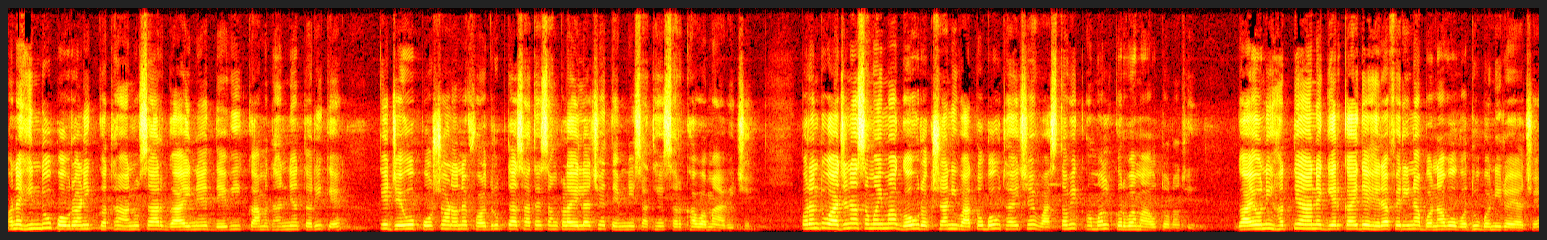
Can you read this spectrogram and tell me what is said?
અને હિન્દુ પૌરાણિક કથા અનુસાર ગાયને દેવી કામધાન્ય તરીકે કે જેઓ પોષણ અને ફળદ્રુપતા સાથે સંકળાયેલા છે તેમની સાથે સરખાવવામાં આવી છે. પરંતુ આજના સમયમાં ગૌ રક્ષાની વાતો બહુ થાય છે, વાસ્તવિક અમલ કરવામાં આવતો નથી. ગાયોની હત્યા અને ગેરકાયદે હેરાફેરીના બનાવો વધુ બની રહ્યા છે.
